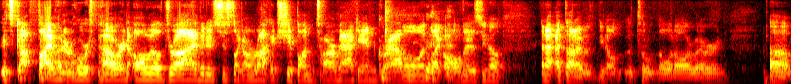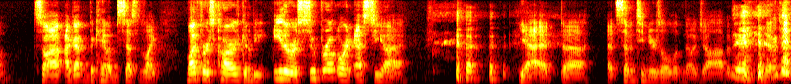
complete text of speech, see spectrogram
it's got 500 horsepower and all-wheel drive, and it's just like a rocket ship on tarmac and gravel and like all this, you know. And I, I thought I was, you know, a total know-it-all or whatever. And um, so I, I got became obsessed with like my first car is gonna be either a Supra or an STI. Yeah, at uh, at 17 years old with no job, and like, you know,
